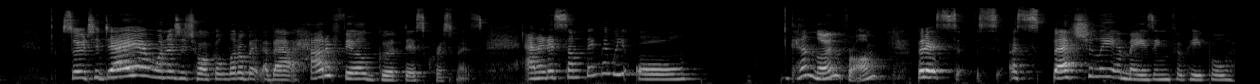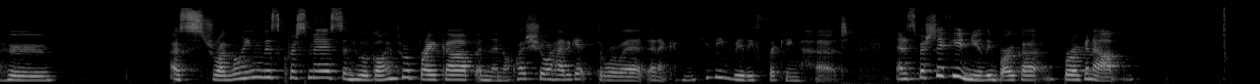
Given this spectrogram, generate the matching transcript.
So, today I wanted to talk a little bit about how to feel good this Christmas. And it is something that we all can learn from, but it's especially amazing for people who are struggling this Christmas and who are going through a breakup and they're not quite sure how to get through it, and it can really, really freaking hurt. And especially if you're newly broke up, broken up,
